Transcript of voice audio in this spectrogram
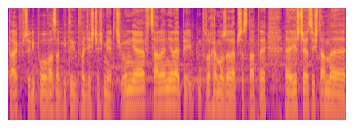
tak? Czyli połowa zabitych, 20 śmierci. U mnie wcale nie lepiej, trochę może lepsze staty. E, jeszcze jacyś tam e, e,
